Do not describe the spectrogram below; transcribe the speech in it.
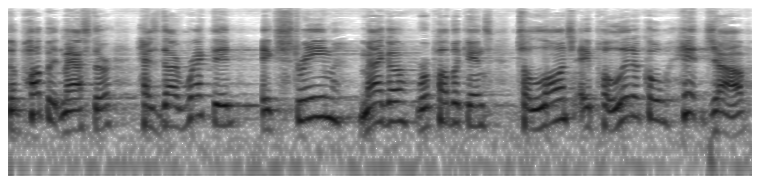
the puppet master, has directed extreme MAGA Republicans to launch a political hit job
